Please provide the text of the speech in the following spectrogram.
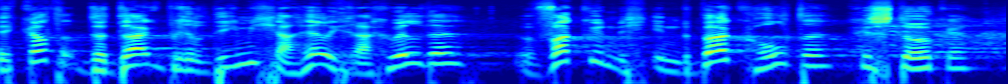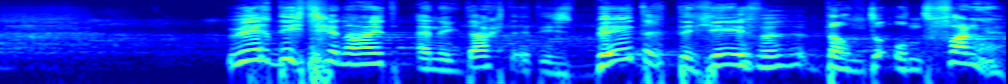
Ik had de duikbril die Micha heel graag wilde, vakkundig in de buikholte gestoken, weer dichtgenaaid en ik dacht, het is beter te geven dan te ontvangen.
